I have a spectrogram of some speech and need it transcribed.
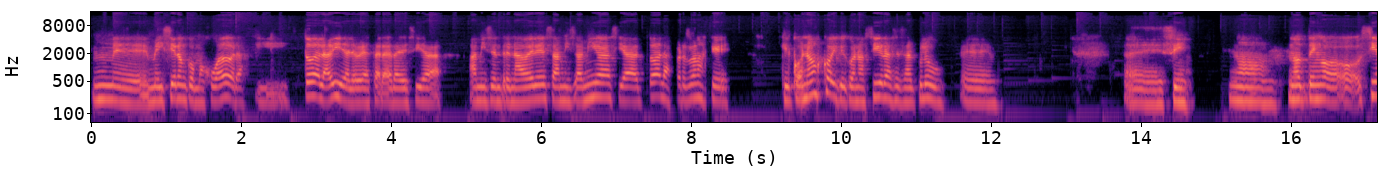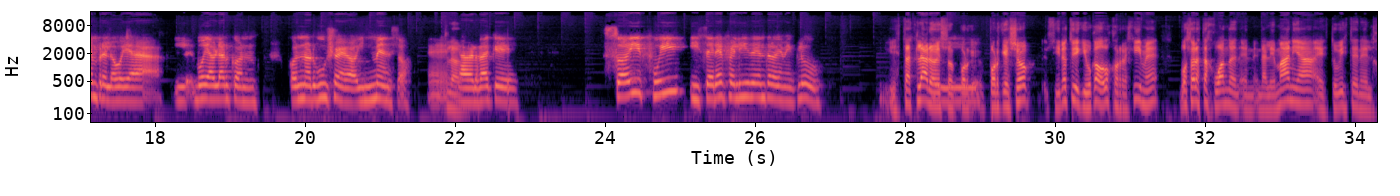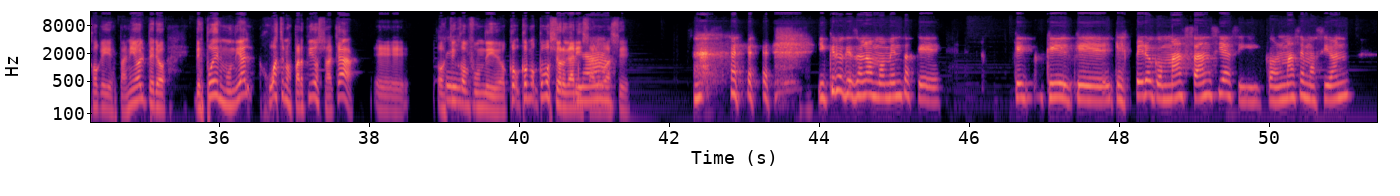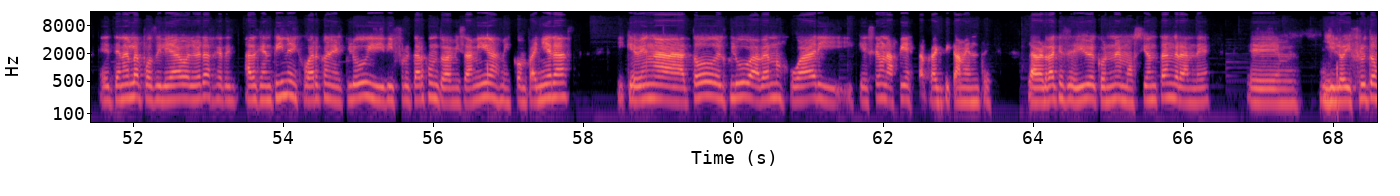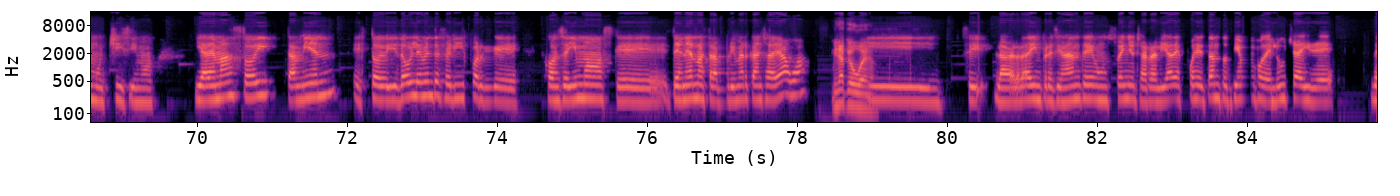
me, me, hicieron como jugadora y toda la vida le voy a estar agradecida a mis entrenadores, a mis amigas y a todas las personas que, que conozco y que conocí gracias al club. Eh, eh, sí, no, no tengo, siempre lo voy a, voy a hablar con, con un orgullo inmenso. Eh, la verdad que soy, fui y seré feliz dentro de mi club. Y está claro eso, porque, porque yo, si no estoy equivocado, vos corregime, vos ahora estás jugando en, Alemania, estuviste en el hockey español, pero después del Mundial jugaste unos partidos acá. Eh, ¿O estoy confundido? ¿Cómo, cómo, se organiza algo así? y creo que son los momentos que, que, que, espero con más ansias y con más emoción eh, tener la posibilidad de volver a Argentina y jugar con el club y disfrutar junto a mis amigas, mis compañeras y que venga todo el club a vernos jugar y, que sea una fiesta prácticamente. La verdad que se vive con una emoción tan grande eh, y lo disfruto muchísimo. Y además hoy también estoy doblemente feliz porque conseguimos que tener nuestra primer cancha de agua. Mira qué bueno. Y Sí, la verdad impresionante, un sueño hecho realidad después de tanto tiempo de lucha y de,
